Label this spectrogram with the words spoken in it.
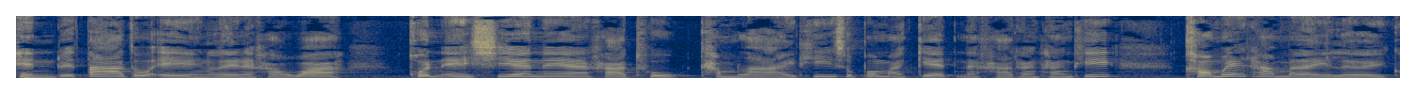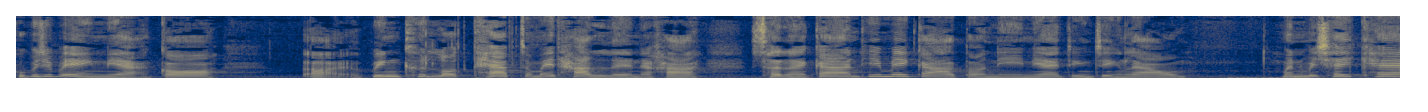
เห็นด้วยตาตัวเองเลยนะคะว่าคนเอเชียเนี่ยนะคะถูกทำร้ายที่ซูเปอร์มาร์เก็ตนะคะ ทั้งๆที่เขาไม่ได้ทำอะไรเลยครูพิจิตเองเนี่ยก็วิ่งขึ้นรถแทบจะไม่ทันเลยนะคะ สถานการณ์ที่อเมริกาตอนนี้เนี่ยจริง ๆแล้ว มันไม่ใช่แค่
